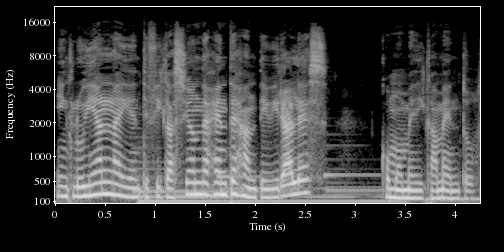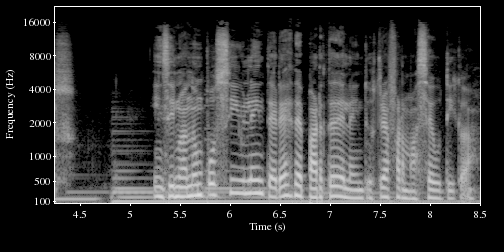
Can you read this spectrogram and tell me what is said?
incluían la identificación de agentes antivirales como medicamentos, insinuando un posible interés de parte de la industria farmacéutica.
